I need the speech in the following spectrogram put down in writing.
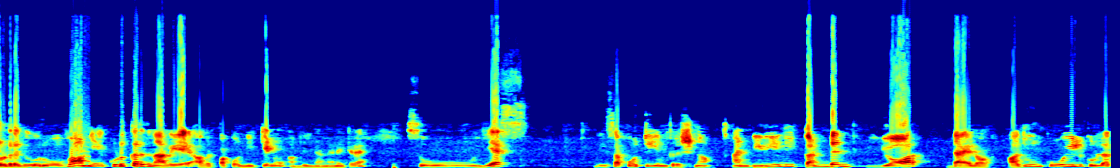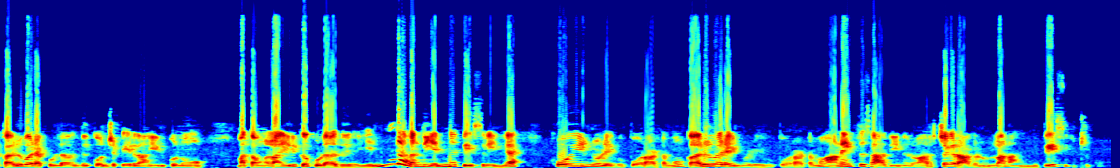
சொல்றது? ஒரு ஒவ்வாமையை கொடுக்கறதுனாலயே அவர் பக்கம் நிக்கணும் அப்படின்னு நான் நினைக்கிறேன். So yes we support TN Krishna and we really condemn your dialogue அதுவும் கோயிலுக்குள்ள கருவறைக்குள்ள வந்து கொஞ்சம் பேர் தான் இருக்கணும். மத்தவங்க எல்லாம் இருக்கக்கூடாது. என்ன வந்து என்ன பேசுறீங்க? கோயில் நுழைவு போராட்டமும் கருவறை நுழைவு போராட்டமும் அனைத்து சாதியினரும் அர்ச்சகர் ஆகணும்லாம் நாங்கள் இங்கே பேசிக்கிட்டு இருக்கோம்.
